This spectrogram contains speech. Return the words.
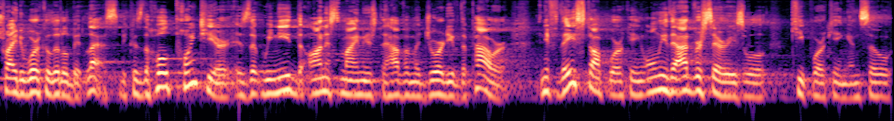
try to work a little bit less because the whole point here is that we need the honest miners to have a majority of the power. And if they stop working, only the adversaries will keep working, and so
